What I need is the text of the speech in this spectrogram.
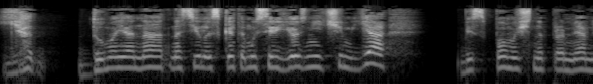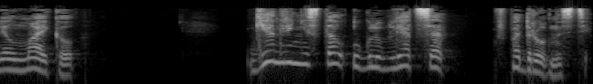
я думаю, она относилась к этому серьезнее, чем я, беспомощно промямлил Майкл. Генри не стал углубляться в подробности.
